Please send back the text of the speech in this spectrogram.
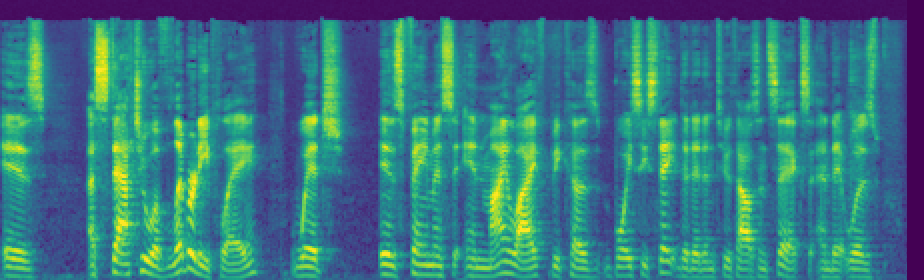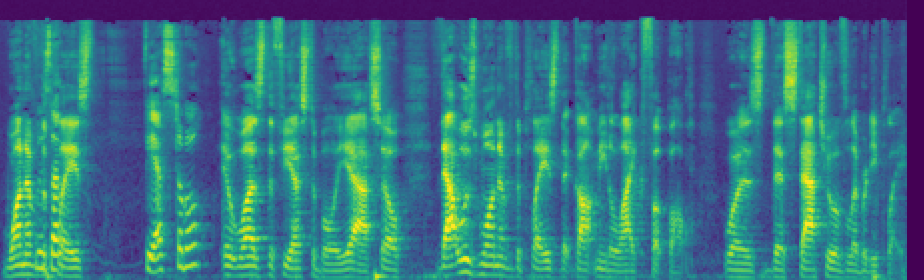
is a Statue of Liberty play, which is famous in my life because Boise State did it in 2006, and it was one of Was the plays. Fiesta Bowl? It was the Fiesta Bowl, yeah. So that was one of the plays that got me to like football. Was this Statue of Liberty play?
